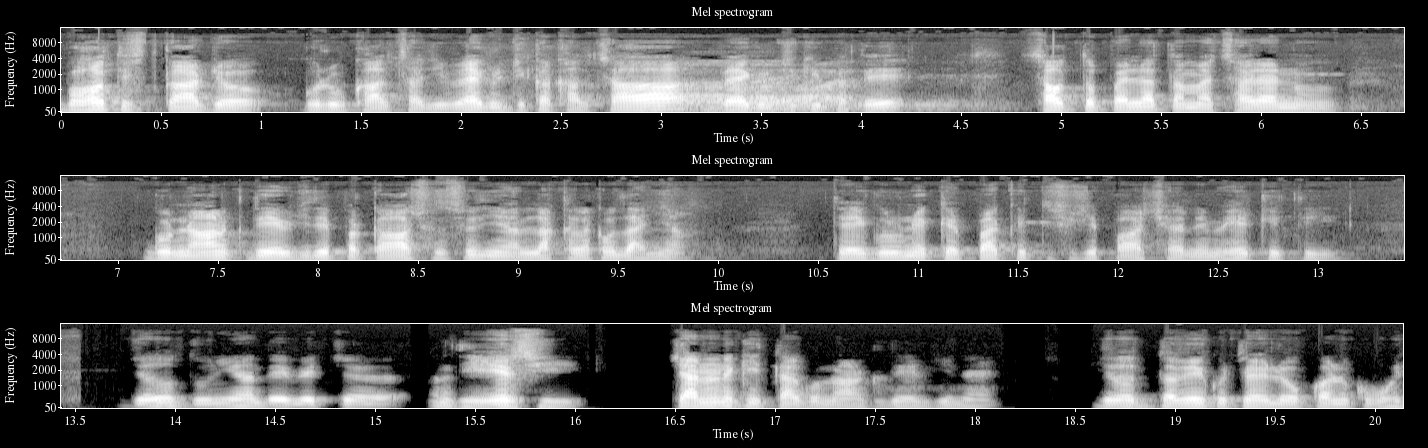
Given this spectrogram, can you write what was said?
ਬਹੁਤ ਹੀ ਸਤਿਕਾਰਯੋਗ ਗੁਰੂ ਖਾਲਸਾ ਜੀ, ਵਾਹਿਗੁਰੂ ਜੀ ਕਾ ਖਾਲਸਾ, ਵਾਹਿਗੁਰੂ ਜੀ ਕੀ ਫਤਿਹ। ਸਭ ਤੋਂ ਪਹਿਲਾਂ ਤਾਂ ਮੈਂ ਸਾਰਿਆਂ ਨੂੰ ਗੁਰੂ ਨਾਨਕ ਦੇਵ ਜੀ ਦੇ ਪ੍ਰਕਾਸ਼ ਉਤਸਵ ਦੀਆਂ ਲੱਖ ਲੱਖ ਵਧਾਈਆਂ ਤੇ ਗੁਰੂ ਨੇ ਕਿਰਪਾ ਕੀਤੀ ਸੱਚੇ ਪਾਤਸ਼ਾਹ ਨੇ ਮਿਹਰ ਕੀਤੀ। ਜਦੋਂ ਦੁਨੀਆ ਦੇ ਵਿੱਚ ਅੰਧੇਰ ਸੀ, ਚਾਨਣ ਕੀਤਾ ਗੁਰੂ ਨਾਨਕ ਦੇਵ ਜੀ ਨੇ, ਜਦੋਂ ਦਵੇ ਕੁਚਲੇ ਲੋਕਾਂ ਨੂੰ ਕੋਈ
